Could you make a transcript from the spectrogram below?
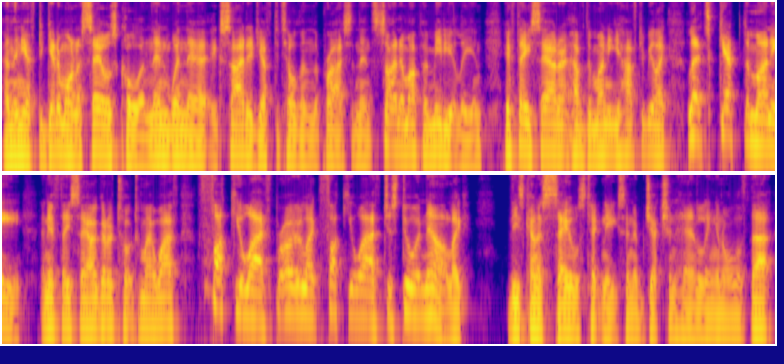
and then you have to get them on a sales call. And then when they're excited, you have to tell them the price and then sign them up immediately. And if they say, I don't have the money, you have to be like, let's get the money. And if they say, I got to talk to my wife, fuck your wife, bro. Like, fuck your wife. Just do it now. Like these kind of sales techniques and objection handling and all of that.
